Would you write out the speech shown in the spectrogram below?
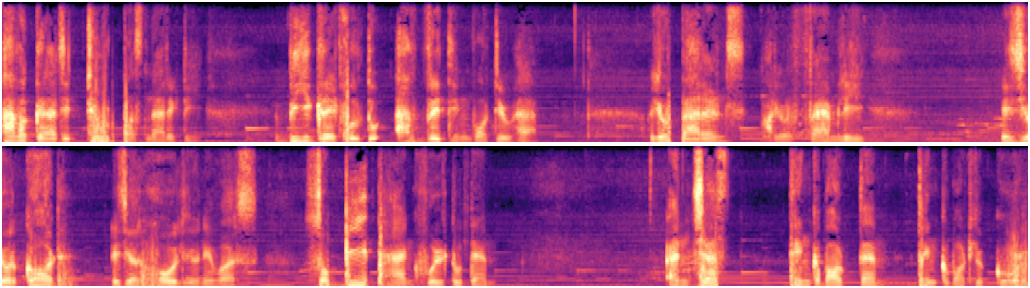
have a gratitude personality, be grateful to everything what you have. Your parents are your family, is your God, is your whole universe. So be thankful to them. And just think about them, think about your goal.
